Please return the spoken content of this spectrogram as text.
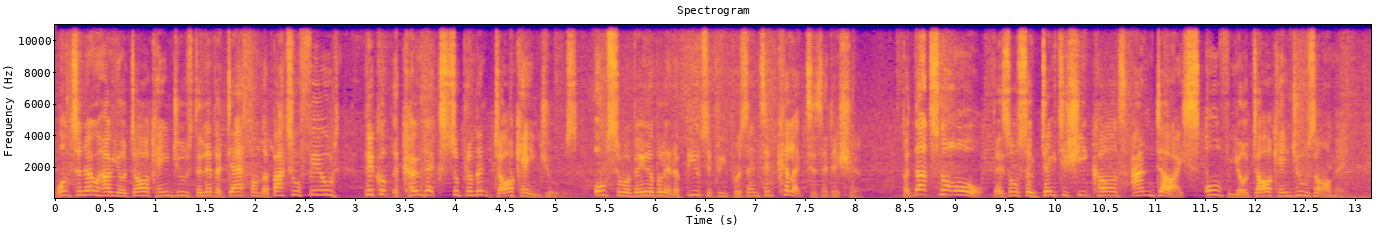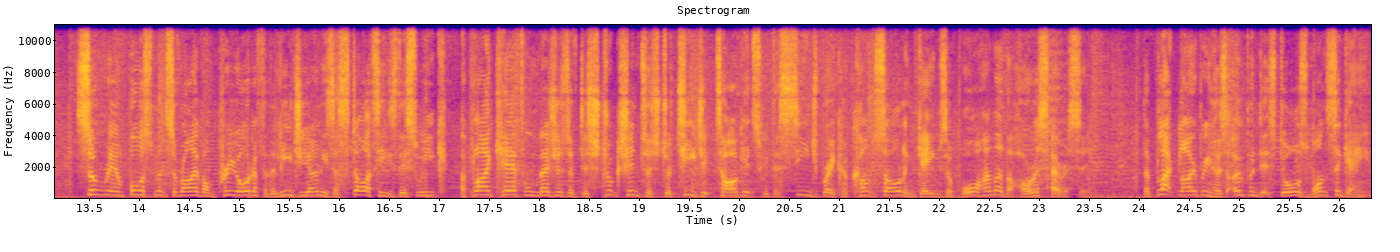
Want to know how your Dark Angels deliver death on the battlefield? Pick up the Codex Supplement Dark Angels, also available in a beautifully presented collector's edition. But that's not all, there's also datasheet cards and dice, all for your Dark Angels army. Some reinforcements arrive on pre-order for the Legiones Astartes this week. Apply careful measures of destruction to strategic targets with the Siegebreaker consul in games of Warhammer The Horus Heresy. The Black Library has opened its doors once again.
